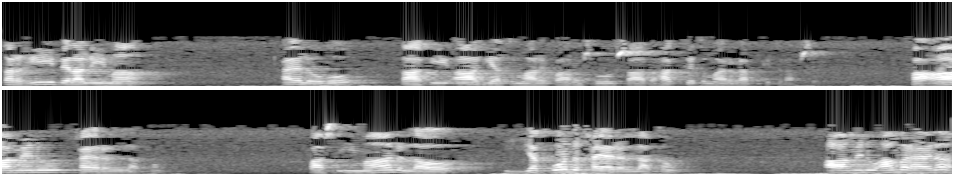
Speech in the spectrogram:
ترغیب المان اے لوگوں تاکہ آ گیا تمہارے پاس رسول ساتھ حق کے، تمہارے رب کی طرف سے۔ فعامن خیر اللہ کم پس ایمان لاؤ یقن خیر اللہ کم آمن امر ہے نا،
